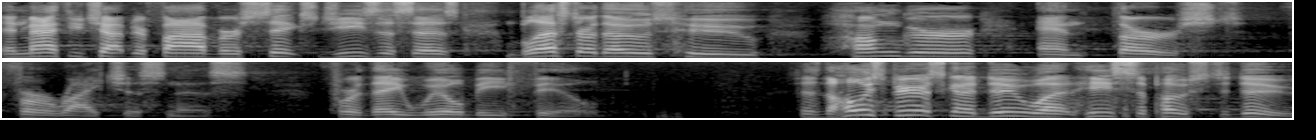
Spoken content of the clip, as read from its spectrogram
In Matthew chapter 5, verse 6, Jesus says, Blessed are those who hunger and thirst for righteousness, for they will be filled. says the Holy Spirit's going to do what he's supposed to do,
